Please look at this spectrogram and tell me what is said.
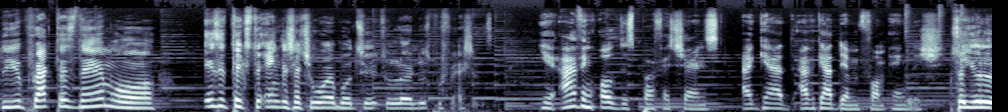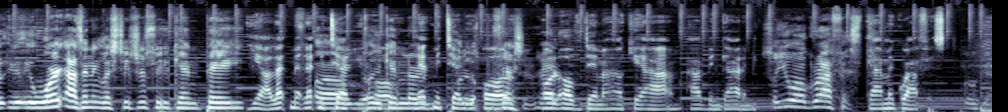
do you practice them, or is it thanks to English that you were able to, to learn those professions? yeah having all these professions i got i've got them from english. So you you you work as an English teacher, so you can pay. yeah let me let me tell Um, you, so you all, can learn let me tell you all, all of them. Okay uh, i've been them So you are a graphist. i'm a graphist. Okay.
